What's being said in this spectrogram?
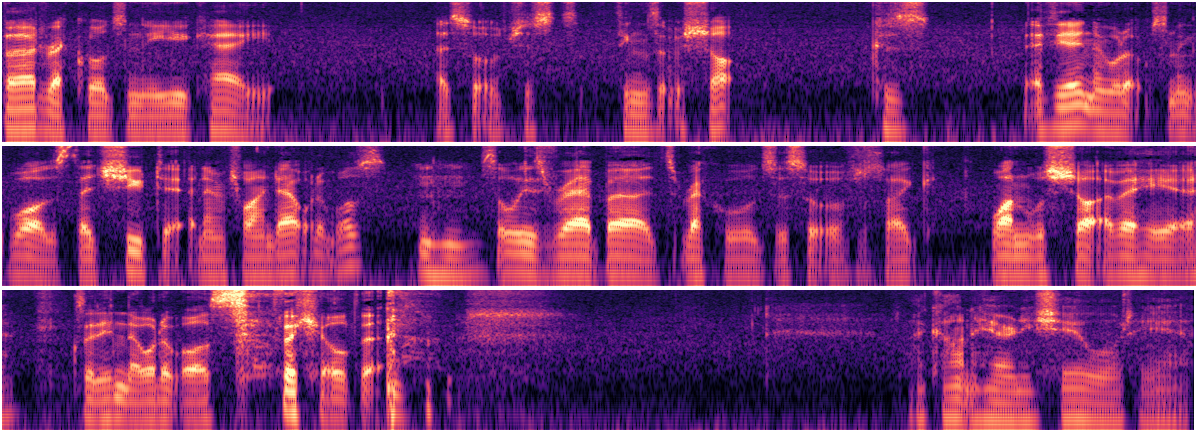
bird records in the UK are sort of just things that were shot. Because if you didn't know what it, something was, they'd shoot it and then find out what it was. hmm So all these rare birds records are sort of just like one was shot over here because they didn't know what it was, so they killed it. I can't hear any shearwater yet.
